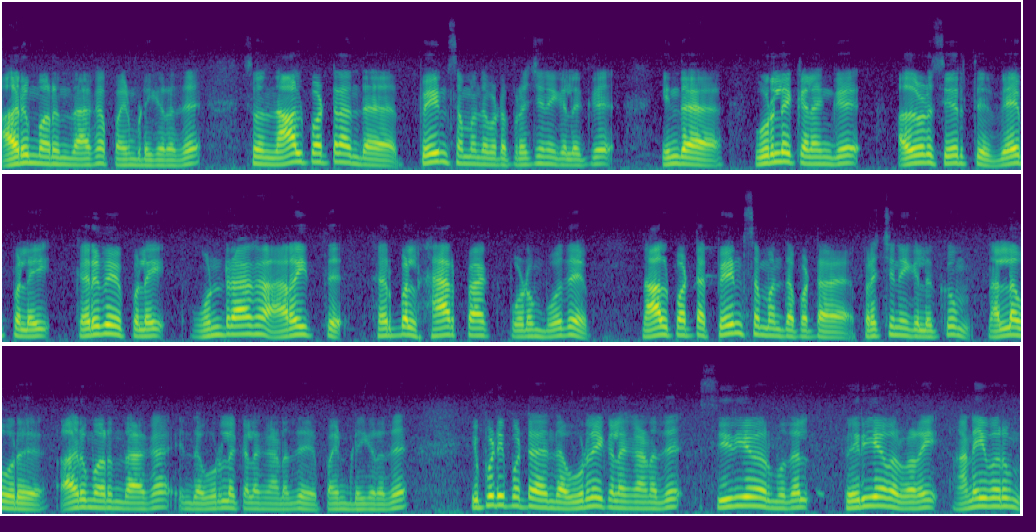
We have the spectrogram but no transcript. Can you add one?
அருமருந்தாக பயன்படுகிறது. ஸோ நாள்பட்ட அந்த பெயின் சம்மந்தப்பட்ட பிரச்சனைகளுக்கு இந்த உருளைக்கிழங்கு அதோடு சேர்த்து வேப்பிலை கருவேப்பிலை ஒன்றாக அரைத்து ஹெர்பல் ஹேர் பேக் போடும்போது நாள்பட்ட பெயின் சம்பந்தப்பட்ட பிரச்சனைகளுக்கும் நல்ல ஒரு அருமருந்தாக இந்த உருளைக்கிழங்கானது பயன்படுகிறது. இப்படிப்பட்ட இந்த உருளைக்கிழங்கானது சிறியவர் முதல் பெரியவர் வரை அனைவரும்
